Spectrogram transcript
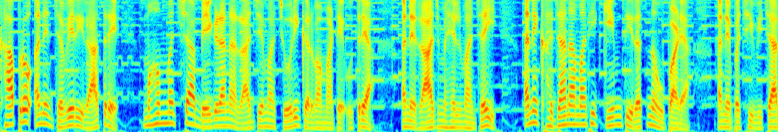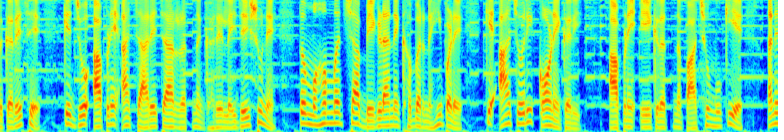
ખાપરો અને ઝવેરી રાત્રે મોહમ્મદ શાહ બેગડાના રાજ્યમાં ચોરી કરવા માટે ઉતર્યા અને રાજમહેલમાં જઈ અને ખજાનામાંથી કિંમતી રત્ન ઉપાડ્યા અને પછી વિચાર કરે છે કે જો આપણે આ ચારે ચાર રત્ન ઘરે લઈ જઈશું ને, તો મોહમ્મદ શાહ બેગડાને ખબર નહીં પડે કે આ ચોરી કોણે કરી. આપણે એક રત્ન પાછું મૂકીએ અને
